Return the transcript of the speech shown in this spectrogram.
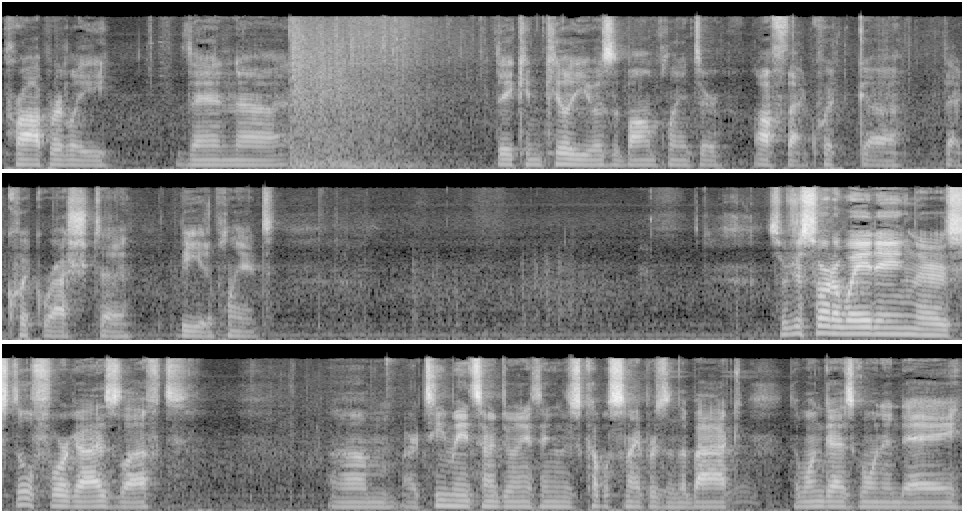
properly, then uh, they can kill you as a bomb planter off that quick uh, that quick rush to B to plant. So we're just sort of waiting. There's still four guys left. Um, our teammates aren't doing anything. There's a couple snipers in the back. The one guy's going into A,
